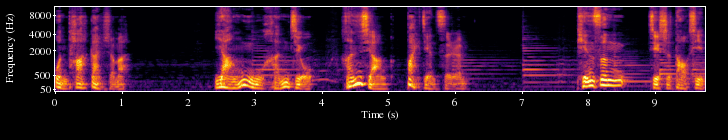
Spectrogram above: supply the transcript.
问他干什么？”仰慕很久，很想。拜见此人，贫僧即是道信。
